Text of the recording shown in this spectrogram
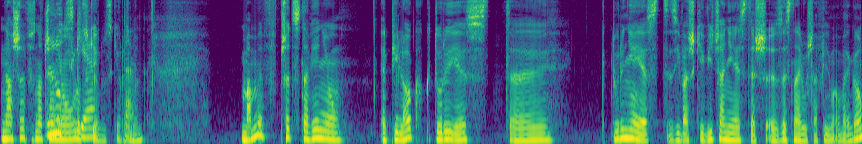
Nasze w znaczeniu ludzkie, ludzkie, ludzkie rozumiem. Mamy w przedstawieniu epilog, który jest. E, który nie jest z Iwaszkiewicza, nie jest też ze scenariusza filmowego.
